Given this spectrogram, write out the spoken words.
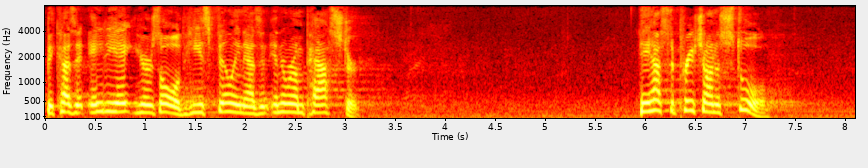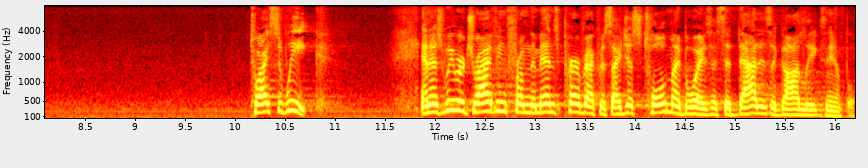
because at 88 years old, he's filling as an interim pastor. He has to preach on a stool twice a week. And as we were driving from the men's prayer breakfast, I just told my boys, I said, that is a godly example.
